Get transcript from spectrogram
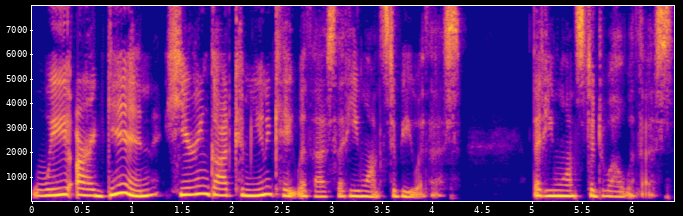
we are again hearing God communicate with us that He wants to be with us, that He wants to dwell with us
